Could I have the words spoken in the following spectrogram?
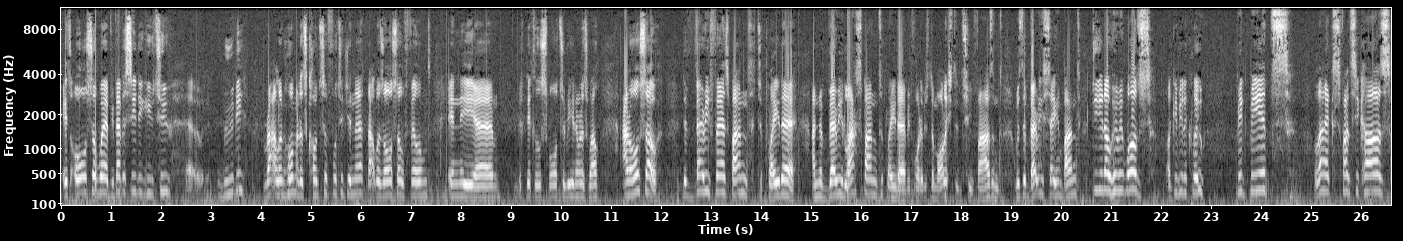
It's also where, if you've ever seen the U2 uh, movie, Rattle and Hum, and there's concert footage in there, that was also filmed in the um, McNichols Sports Arena as well. And also, the very first band to play there and the very last band to play there before it was demolished in 2000 was the very same band. Do you know who it was? I'll give you the clue. Big beards, legs, fancy cars.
